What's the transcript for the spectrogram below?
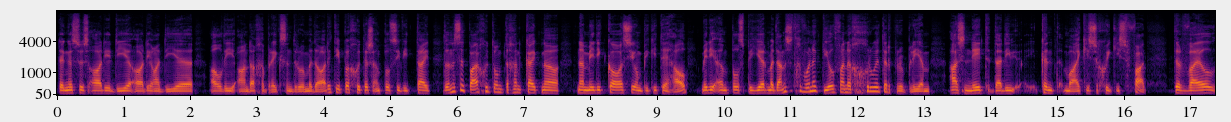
dinge soos ADD, ADHD, al die aandaggebreksindrome, daardie tipe goeters impulsiwiteit. Dan is dit baie goed om te gaan kyk na na medikasie om bietjie te help met die impulsbeheer, maar dan is dit gewoonlik deel van 'n groter probleem as net dat die kind maatjies se goedjies vat terwyl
